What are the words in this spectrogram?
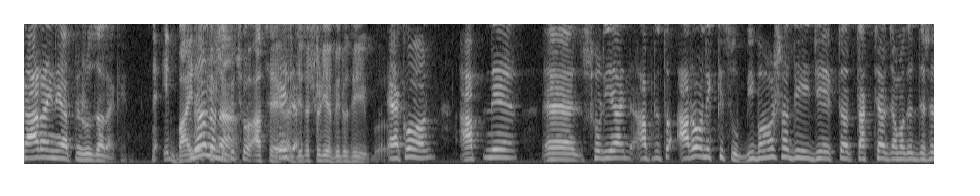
কার আইনে আপনি রোজা রাখেন? কিছু আছে যেটা শরিয়া বিরোধী এখন আপনি সরিয়া আপনি তো আরও অনেক কিছু বিবাহ সাদী যে একটা স্ট্রাকচার আমাদের দেশে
